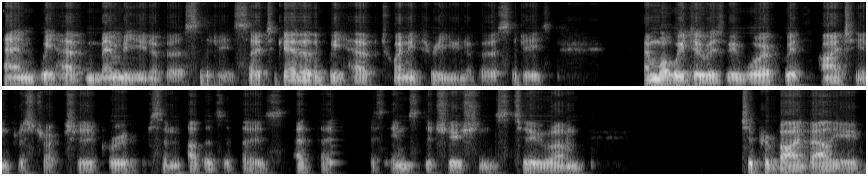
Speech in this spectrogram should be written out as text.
and we have member universities. So together we have 23 universities. And what we do is we work with IT infrastructure groups and others of those at those institutions to um, to provide value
